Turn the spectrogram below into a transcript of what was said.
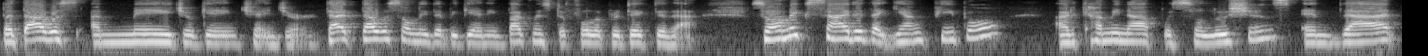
But that was a major game changer. That, that was only the beginning. Buckminster Fuller predicted that. So I'm excited that young people are coming up with solutions and that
